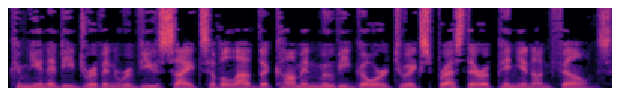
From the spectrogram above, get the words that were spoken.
Community-driven review sites have allowed the common movie-goer to express their opinion on films.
